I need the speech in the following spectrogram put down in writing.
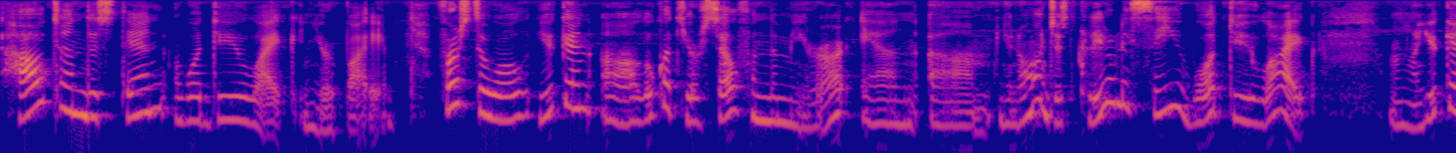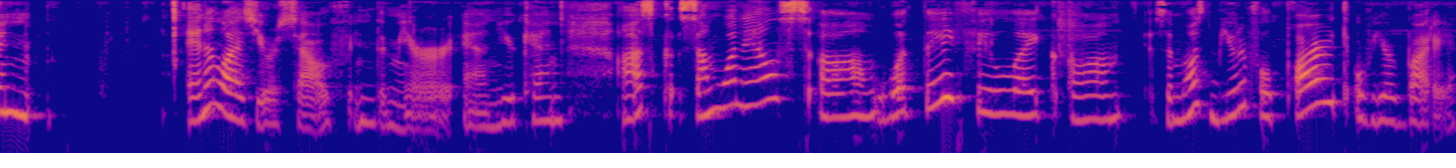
how to understand what do you like in your body? First of all, you can uh, look at yourself in the mirror and um, you know just clearly see what do you like. Mm, you can analyze yourself in the mirror and you can ask someone else uh, what they feel like um, the most beautiful part of your body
